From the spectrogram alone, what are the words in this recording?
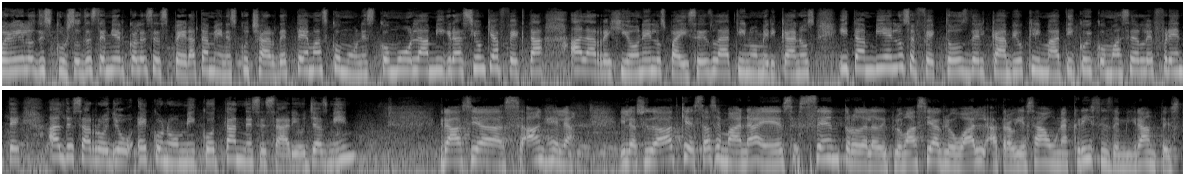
Bueno, y en los discursos de este miércoles se espera también escuchar de temas comunes como la migración que afecta a la región en los países latinoamericanos y también los efectos del cambio climático y cómo hacerle frente al desarrollo económico tan necesario. Yasmín. Gracias, Ángela. Y la ciudad que esta semana es centro de la diplomacia global atraviesa una crisis de migrantes.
